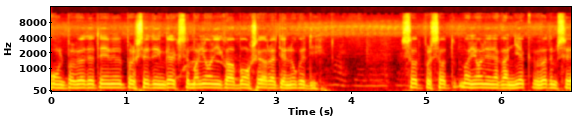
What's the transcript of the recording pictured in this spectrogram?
Unë për vete time për shtetin grek se Marjani ka bo sherr atje nuk e di. Sot për sot Marjanin e kanë njek vetëm se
